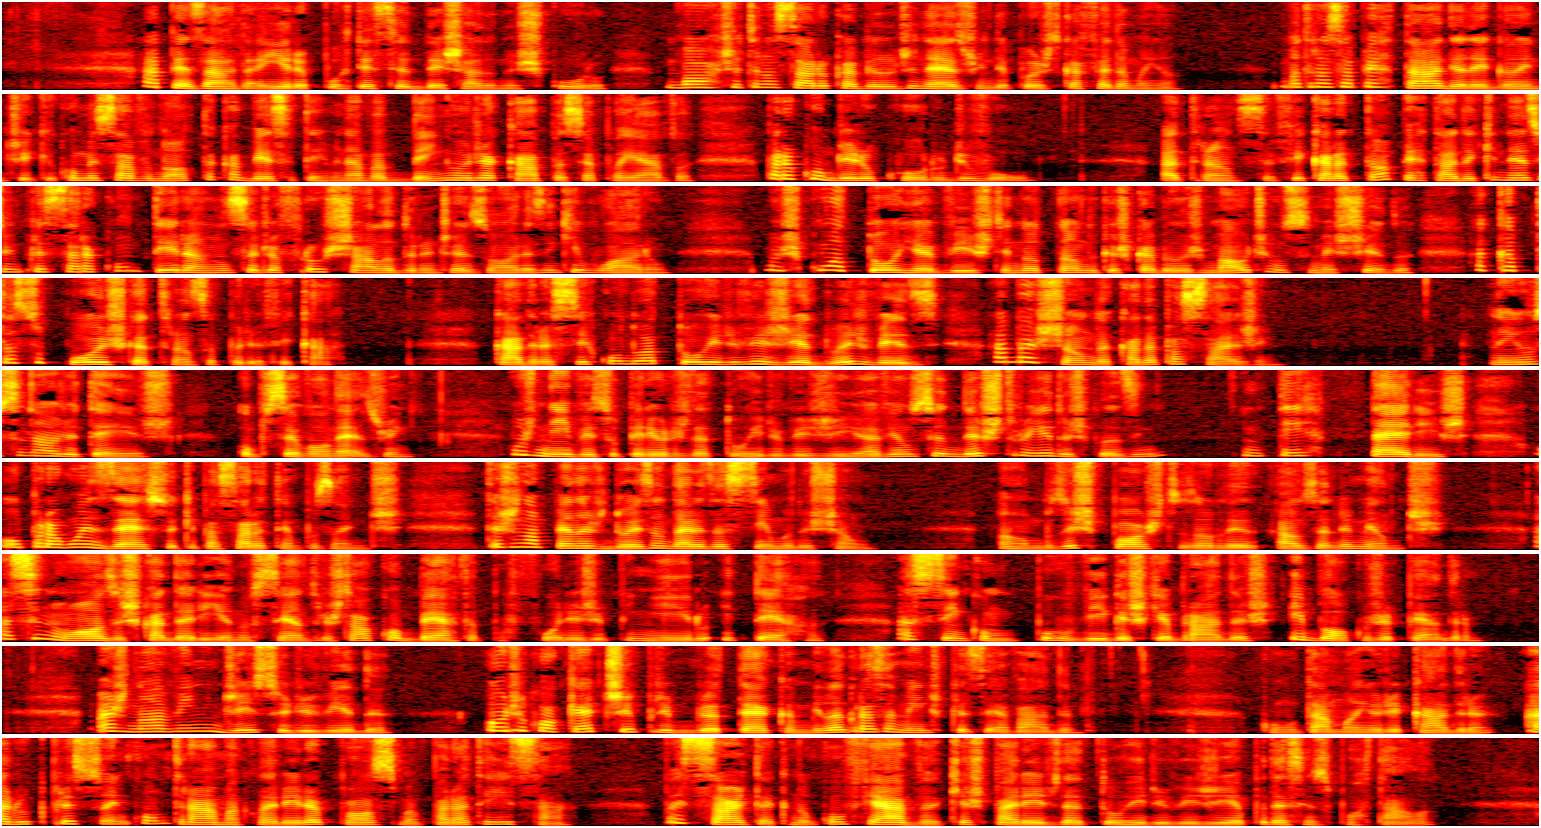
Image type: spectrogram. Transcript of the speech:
Apesar da ira por ter sido deixada no escuro, Bort trançara o cabelo de Nesrin depois do café da manhã. Uma trança apertada e elegante que começava no alto da cabeça e terminava bem onde a capa se apoiava para cobrir o couro de voo. A trança ficara tão apertada que Nesrin precisara conter a ânsia de afrouxá-la durante as horas em que voaram, mas com a torre à vista e notando que os cabelos mal tinham se mexido, a capitã supôs que a trança podia ficar. Cadra circundou a torre de vigia duas vezes, abaixando a cada passagem. Nenhum sinal de teias, observou Nesrin. Os níveis superiores da torre de vigia haviam sido destruídos pelas intempéries ou por algum exército que passara tempos antes, deixando apenas dois andares acima do chão, ambos expostos aos elementos. A sinuosa escadaria no centro estava coberta por folhas de pinheiro e terra, assim como por vigas quebradas e blocos de pedra mas não havia indício de vida, ou de qualquer tipo de biblioteca milagrosamente preservada. Com o tamanho de Cadra, Aruk precisou encontrar uma clareira próxima para aterrissar, pois Sartak não confiava que as paredes da torre de vigia pudessem suportá-la.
